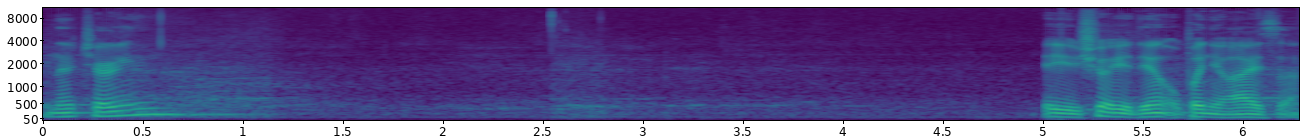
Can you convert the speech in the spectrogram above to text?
Nurturing. Are you sure you didn't open your eyes? Huh?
